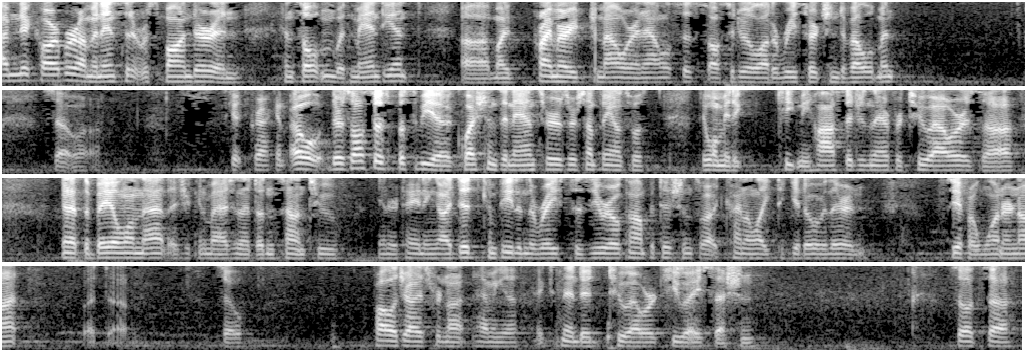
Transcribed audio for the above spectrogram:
I'm Nick Harbor. I'm an incident responder and consultant with Mandiant. Uh, my primary malware analysis. Also do a lot of research and development. So uh, let's, let's get cracking. Oh, there's also supposed to be a questions and answers or something. I'm supposed. they want me to keep me hostage in there for two hours. Uh, gonna have to bail on that. As you can imagine, that doesn't sound too entertaining. I did compete in the race to zero competition, so I'd kind of like to get over there and see if I won or not. But um, so apologize for not having an extended two-hour QA session. So let's. Uh,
